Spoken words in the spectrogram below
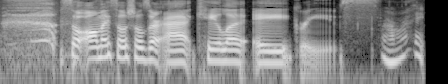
So all my socials are at Kayla A Greaves. All right.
